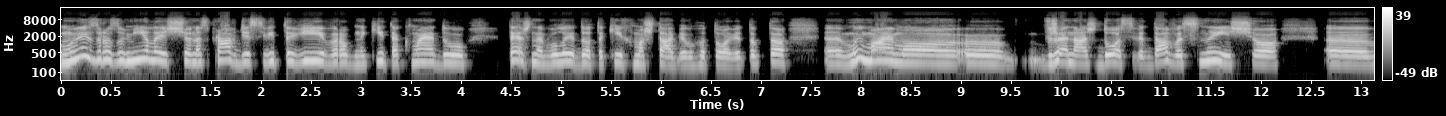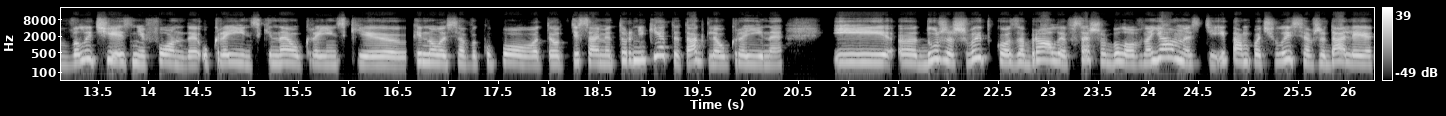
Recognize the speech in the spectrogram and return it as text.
ми зрозуміли, що насправді світові виробники так меду теж не були до таких масштабів готові. Тобто е, ми маємо е, вже наш досвід да, весни, що е, величезні фонди, українські, неукраїнські, кинулися викуповувати от ті самі турнікети так, для України. І е, дуже швидко забрали все, що було в наявності, і там почалися вже далі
